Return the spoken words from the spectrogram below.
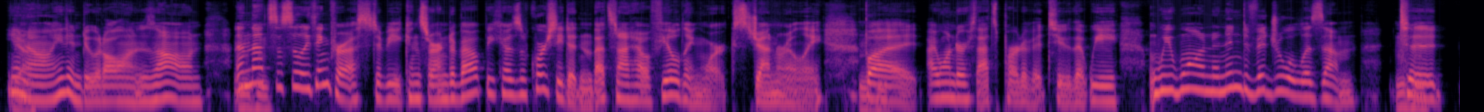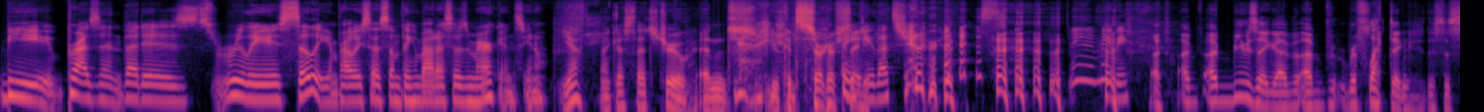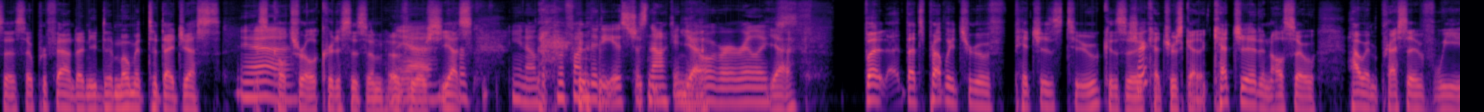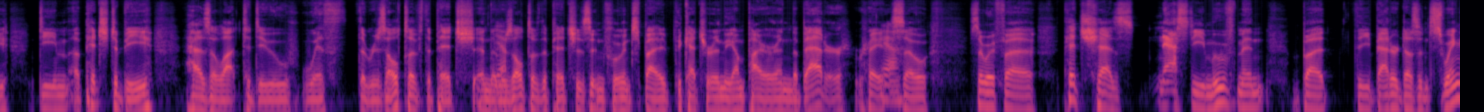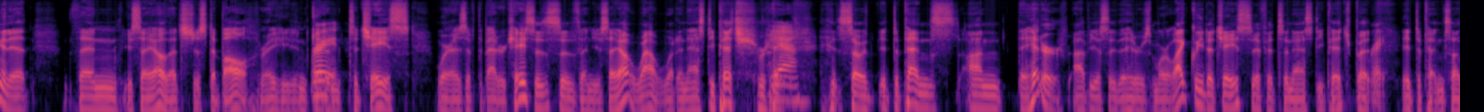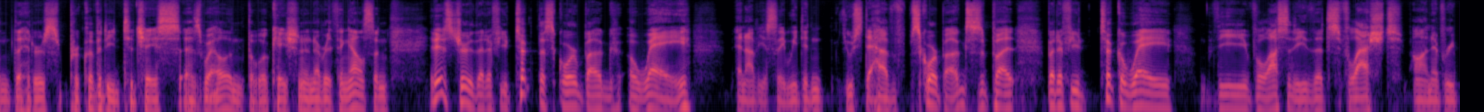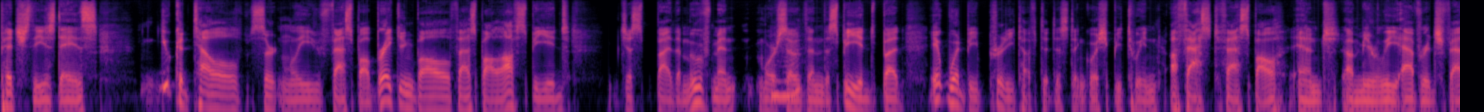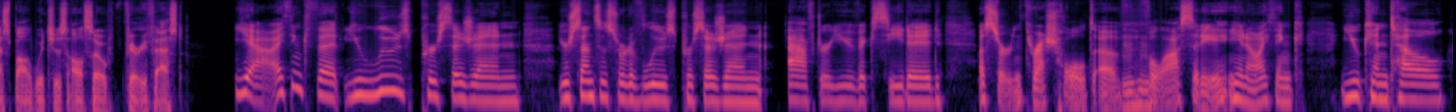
you Yeah. know, he didn't do it all on his own. And mm-hmm. that's a silly thing for us to be concerned about because, of course, he didn't. That's not how fielding works generally. Mm-hmm. But I wonder if that's part of it too that we we want an individualism to be present that is really silly and probably says something about us as Americans, you know. Yeah, I guess that's true. And you could sort of Thank say you. That's generous. Maybe. I'm, I'm musing. I'm, I'm reflecting. This is uh, so profound. I need a moment to digest this cultural criticism of Yeah, yours. Yes. prof- you know, the profundity is just knocking Yeah. you over, really. Yeah. But uh, that's probably true of pitches too, because the uh, Sure. catcher's got to catch it, and also how impressive we deem a pitch to be has a lot to do with the result of the pitch, and the result of the pitch is influenced by the catcher and the umpire and the batter, right? Yeah. So, so if a pitch has nasty movement, but the batter doesn't swing at it, then you say, "Oh, that's just a ball, right? He didn't get him to chase." Whereas if the batter chases, so then you say, "Oh, wow, what a nasty pitch!" Right? Yeah. So it, it depends on the hitter. Obviously, the hitter's more likely to chase if it's a nasty pitch, but Right. it depends on the hitter's proclivity to chase as well, and the location and everything else. And it is true that if you took the score bug away. And obviously, we didn't used to have score bugs, but but if you took away the velocity that's flashed on every pitch these days, you could tell certainly fastball breaking ball, fastball off speed just by the movement more so mm-hmm. than the speed, but it would be pretty tough to distinguish between a fast fastball and a merely average fastball, which is also very fast. Yeah, I think that you lose precision, your senses sort of lose precision after you've exceeded a certain threshold of mm-hmm. velocity. You know, I think you can tell,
